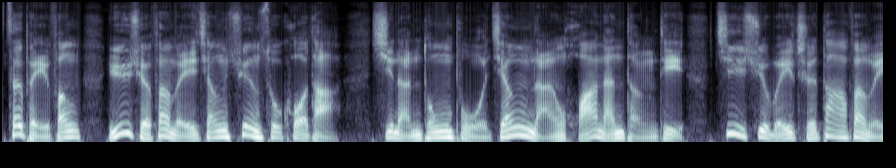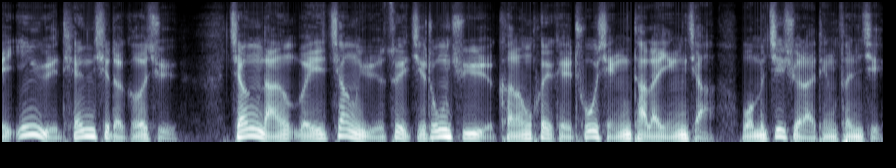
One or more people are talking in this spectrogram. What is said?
在北方，雨雪范围将迅速扩大，西南东部、江南、华南等地继续维持大范围阴雨天气的格局。江南为降雨最集中区域，可能会给出行带来影响。我们继续来听分析。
